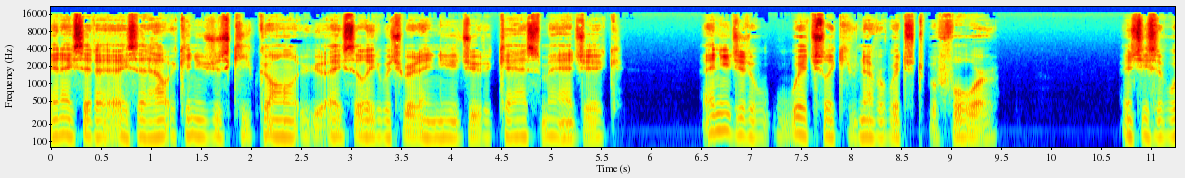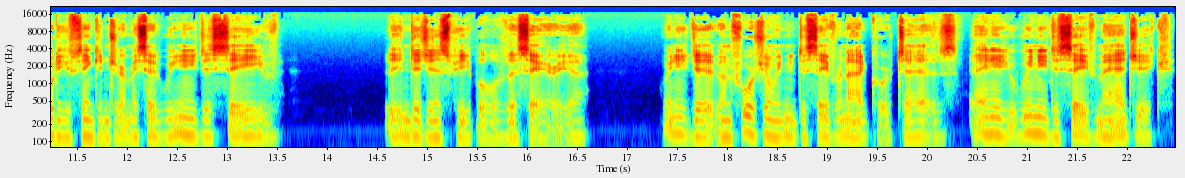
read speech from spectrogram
And I said, I said, how can you just keep calling? I said, Lady Witchbeard, I need you to cast magic. I need you to witch like you've never witched before. And she said, what are you thinking, Jeremy? I said, we need to save the indigenous people of this area. We need to, unfortunately, we need to save Hernan Cortez. I need, we need to save magic.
